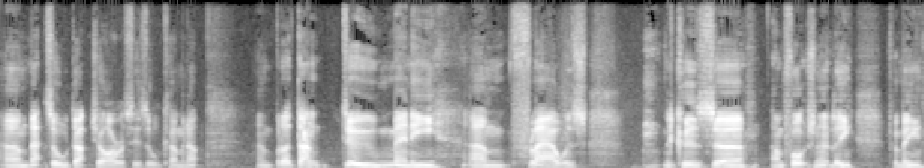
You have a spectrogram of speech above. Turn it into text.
Um, that's all Dutch irises all coming up. Um, but I don't do many um, flowers because uh, unfortunately for me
